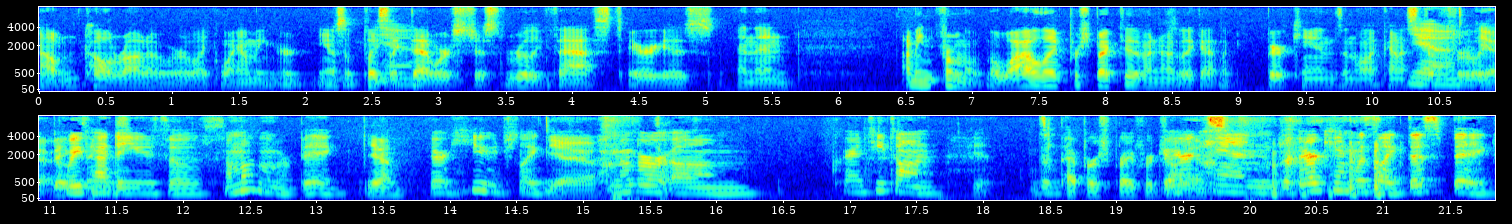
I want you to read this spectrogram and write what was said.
out in Colorado or like Wyoming or you know some place like that where it's just really vast areas. And then, I mean, from a, a wildlife perspective, I know they got like bear cans and all that kind of Yeah. stuff for like Yeah. big We've had to use those. Some of them are big. yeah They're huge. Like Yeah. remember um, Grand Teton. Yeah. The Pepper spray for bear giants. can. The bear can was like this big.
